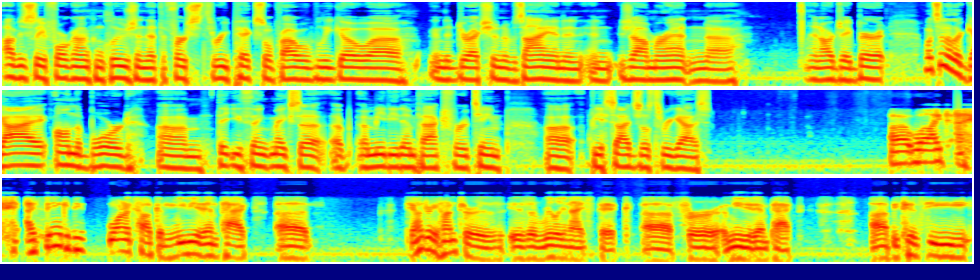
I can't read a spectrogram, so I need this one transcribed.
obviously, a foregone conclusion that the first three picks will probably go uh, in the direction of Zion and, and Ja Morant and uh, and RJ Barrett. What's another guy on the board um, that you think makes a, a, immediate impact for a team uh, besides those three guys? Uh, well, I, I think if you want to talk immediate impact, uh, DeAndre Hunter is is a really nice pick uh, for immediate impact uh, because he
